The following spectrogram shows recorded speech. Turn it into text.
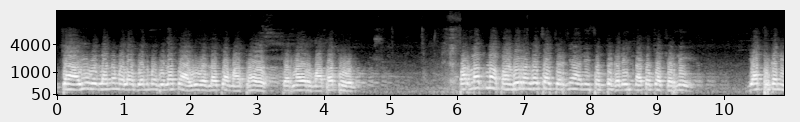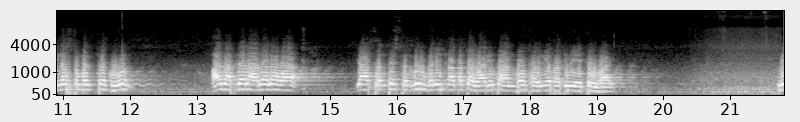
ज्या आई वडिलांना मला जन्म दिला त्या आई वडिलाच्या माथा चरणावर माथा ठेवून परमात्मा पांडुरंगाच्या चरणी आणि संत गणेशनाथाच्या चरणी या ठिकाणी नष्टमस्तक होऊन आज आपल्याला आलेला वा या संत सद्गुरू गणेशनाथाच्या वारीचा अनुभव सांगण्यासाठी मी येतो उभा आहे मी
